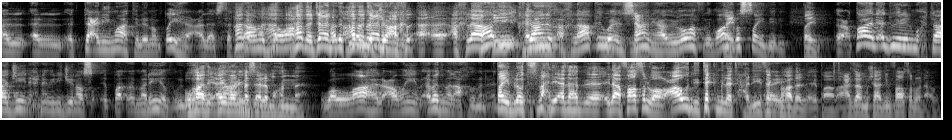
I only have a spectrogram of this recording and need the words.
ال- ال- التعليمات اللي نعطيها على استخدام الدواء هذا جانب هذا جانب خلينا- جانب أخلاقي وإنساني نعم. هذا يضاف يضاف طيب. للصيدلي طيب. إعطاء الأدوية للمحتاجين إحنا من يجينا مريض وهذه عندي. مسألة مهمة والله العظيم أبد ما ناخذ من عنده طيب لو تسمح لي أذهب إلى فاصل وأعود لتكملة حديثك أي. بهذا الإطار أعزائي المشاهدين فاصل ونعود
